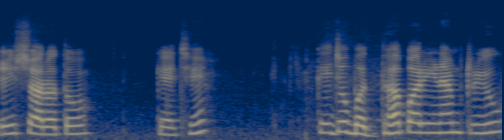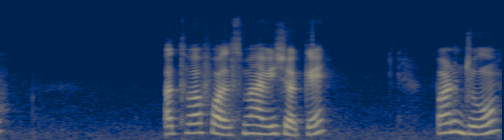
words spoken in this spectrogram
એ શરતો કહે છે કે જો બધા પરિણામ ટ્રુ અથવા ફોલ્સમાં આવી શકે, પણ જો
